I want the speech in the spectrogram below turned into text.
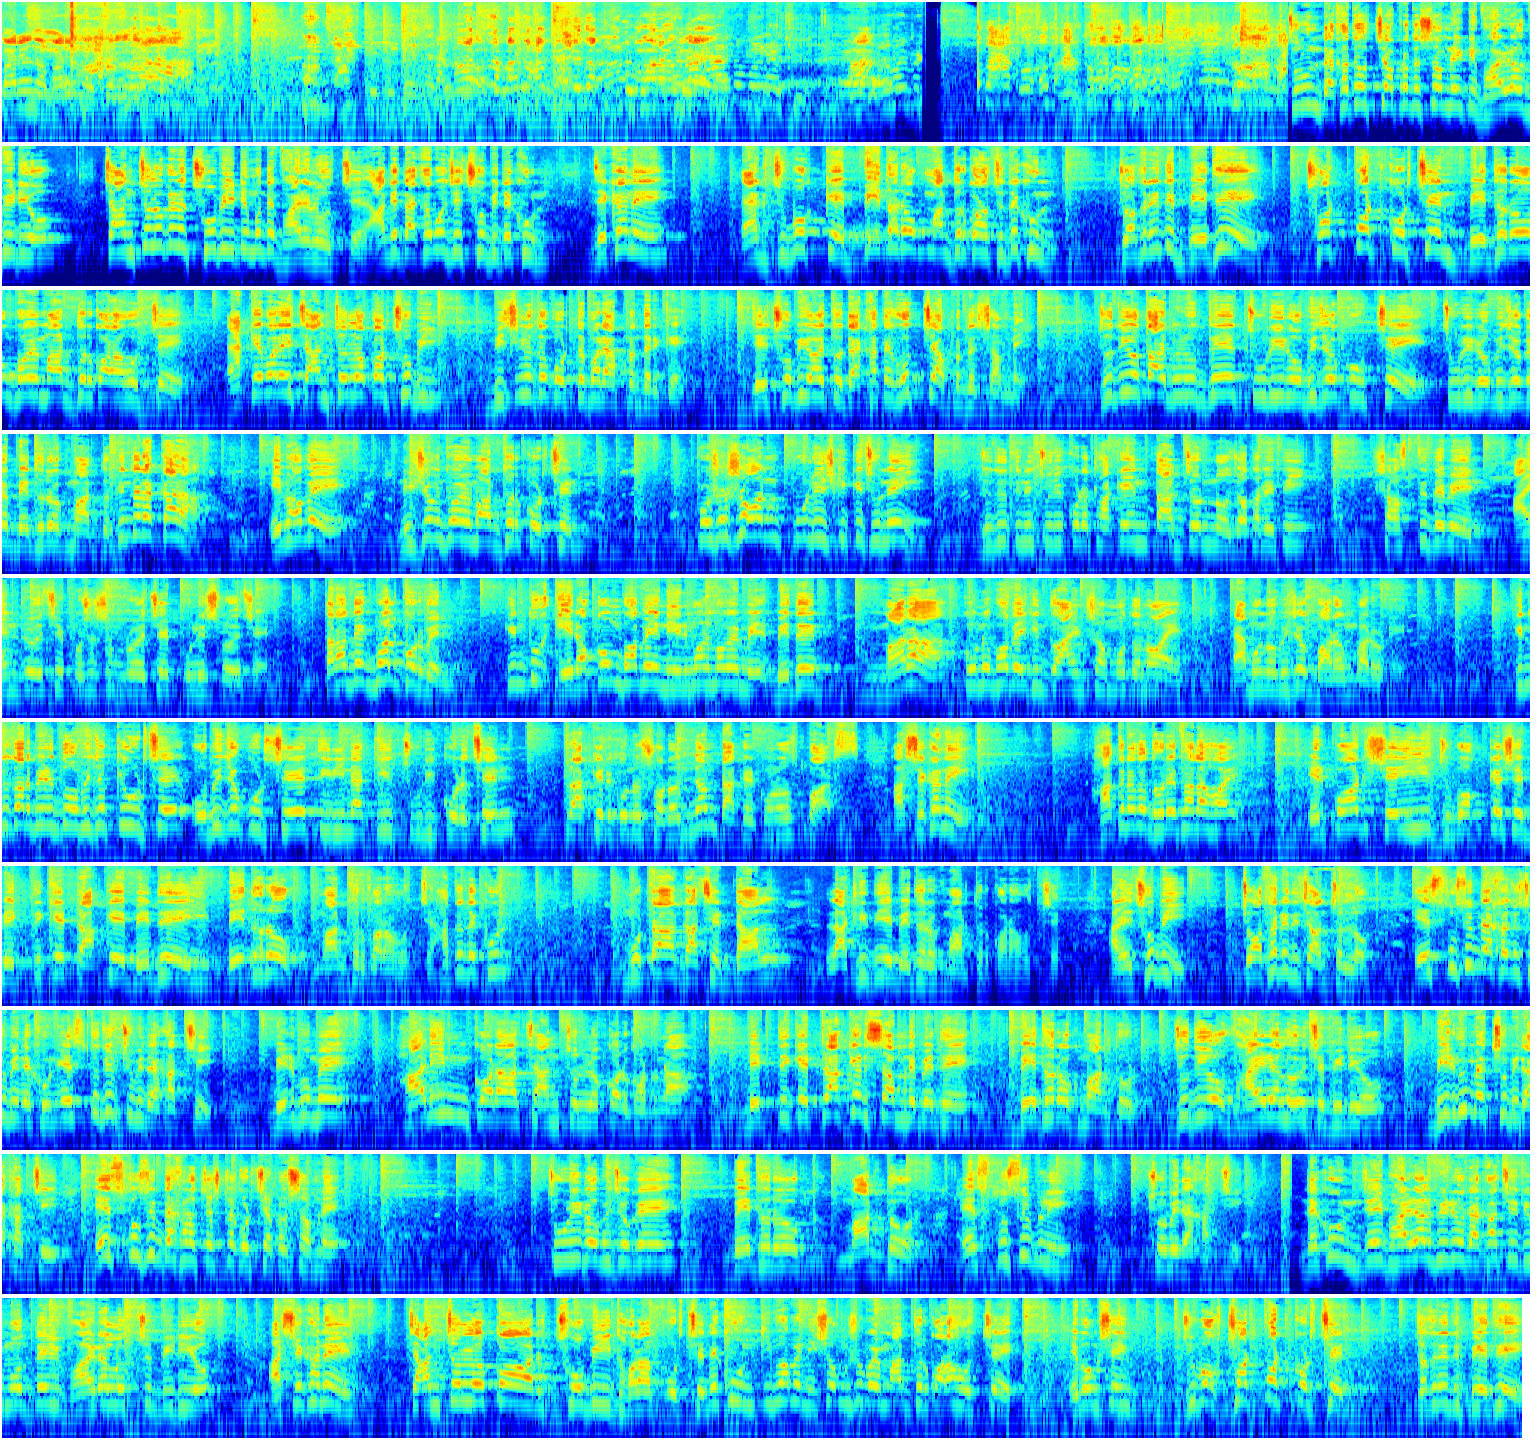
মারে না মারে চলুন দেখাতে হচ্ছে আপনাদের সামনে একটি ভাইরাল ভিডিও চাঞ্চল্যকের ছবি ইতিমধ্যে ভাইরাল হচ্ছে। আগে দেখাবো যে ছবি, দেখুন, যেখানে এক যুবককে বেধারক মারধর করা হচ্ছে। দেখুন, যথারীতি বেঁধে ছটপট করছেন বেধরকভাবে মারধর করা হচ্ছে। একেবারেই চাঞ্চল্যকর ছবি বিচলিত করতে পারে আপনাদেরকে। যে ছবি হয়তো দেখাতে হচ্ছে আপনাদের সামনে। যদিও তার বিরুদ্ধে চুরির অভিযোগ উঠছে, চুরির অভিযোগে বেধরক মারধর। কিন্তু এরা কারা? এভাবে নৃশংসভাবে মারধর করছেন। প্রশাসন, পুলিশ কি কিছু নেই? যদি তিনি চুরি করে থাকেন, তার জন্য যথারীতি শাস্তি দেবেন। আইন রয়েছে, প্রশাসন রয়েছে, পুলিশ রয়েছে। তারা দেখভাল করবেন। কিন্তু এরকমভাবে নির্মলভাবে বেঁধে মারা কোনোভাবে কিন্তু আইনসম্মত নয়। এমন অভিযোগ বারংবার ওঠে। কিন্তু তার বিরুদ্ধে অভিযোগ কি উঠছে? অভিযোগ উঠছে, তিনি নাকি চুরি করেছেন, ট্রাকের কোনো সরঞ্জাম, ট্রাকের কোনো পার্স আর সেখানেই হাতে নাতে ধরে ফেলা হয়। এরপর সেই যুবককে সে ব্যক্তিকে ট্রাকে বেঁধেই বেধরক মারধর করা হচ্ছে। হাতে দেখুন, মোটা গাছের ডাল, লাঠি দিয়ে বেধরক মারধর করা হচ্ছে। আর এই ছবি যথারীতি চাঞ্চল্য। এক্সক্লুসিভ দেখাচ্ছে ছবি দেখুন এক্সক্লুসিভ ছবি দেখাচ্ছি। বীরভূমে হারিম করা চাঞ্চল্যকর ঘটনা। ব্যক্তিকে ট্রাকের সামনে বেঁধে বেধরক মারধর। যদিও ভাইরাল হয়েছে ভিডিও। বীরভূমের ছবি দেখাচ্ছি। এক্সক্লুসিভ দেখানোর চেষ্টা করছি আপনার সামনে। চুরির অভিযোগে বেধরক মারধর। এক্সক্লুসিভলি ছবি দেখাচ্ছি। দেখুন যে ভাইরাল ভিডিও দেখাচ্ছি, ইতিমধ্যেই ভাইরাল হচ্ছে ভিডিও। আর সেখানে চাঞ্চল্যকর ছবি ধরা পড়ছে। দেখুন, কীভাবে নৃশংসভাবে মারধর করা হচ্ছে এবং সেই যুবক ছটপট করছেন যথারীতি বেঁধে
